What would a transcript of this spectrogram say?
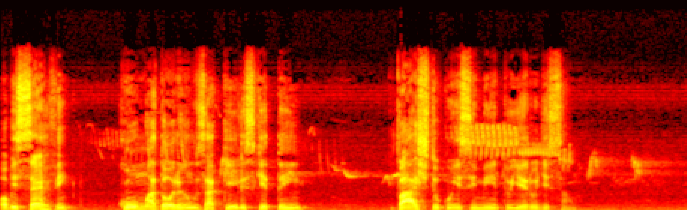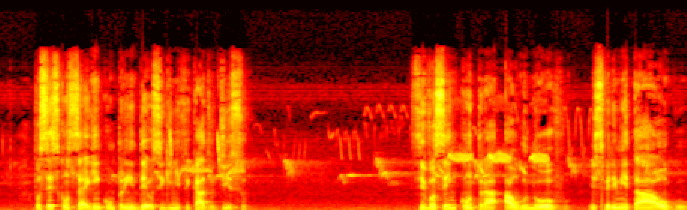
Observem como adoramos aqueles que têm vasto conhecimento e erudição. Vocês conseguem compreender o significado disso? Se você encontrar algo novo, experimentar algo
